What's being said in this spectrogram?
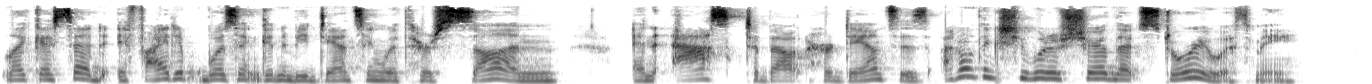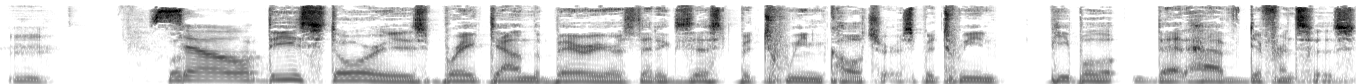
Like I said, if I wasn't going to be dancing with her son and asked about her dances, I don't think she would have shared that story with me. Mm. Well, so these stories break down the barriers that exist between cultures, between people that have differences.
